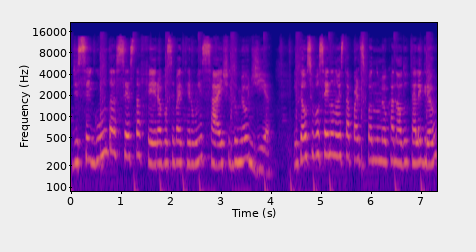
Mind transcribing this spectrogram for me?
De segunda a sexta-feira você vai ter um insight do meu dia. Então, se você ainda não está participando no meu canal do Telegram,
